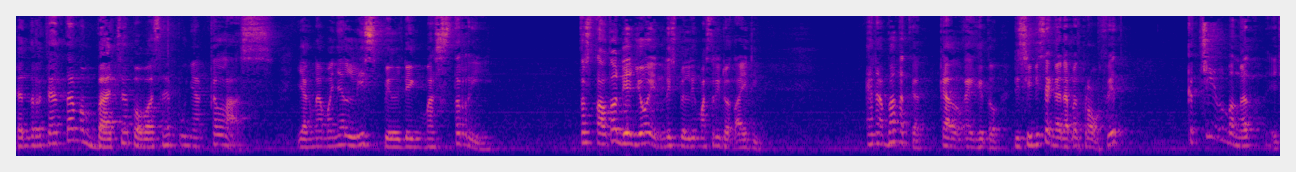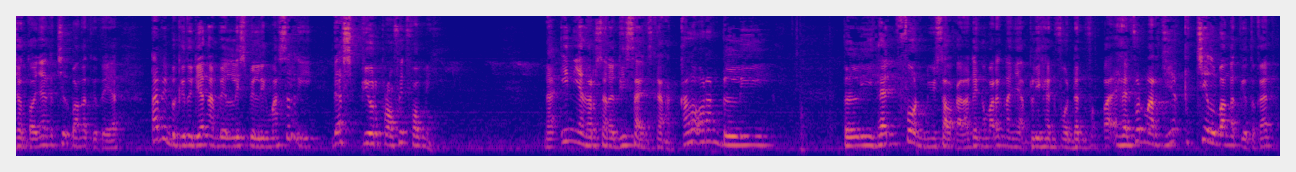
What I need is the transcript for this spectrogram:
dan ternyata membaca bahwa saya punya kelas yang namanya list building mastery. Terus tahu-tahu dia join listbuildingmastery.id. Enak banget kan kalau kayak gitu. Di sini saya nggak dapat profit, kecil banget. Ya, contohnya kecil banget gitu ya. Tapi begitu dia ngambil list building mastery, that's pure profit for me. Nah ini yang harus anda desain sekarang. Kalau orang beli beli handphone misalkan ada yang kemarin nanya beli handphone dan handphone marginnya kecil banget gitu kan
